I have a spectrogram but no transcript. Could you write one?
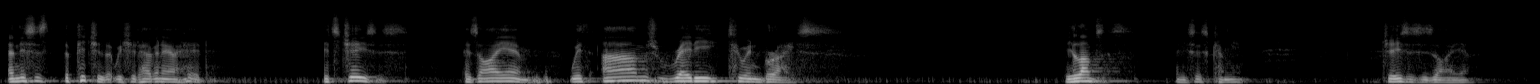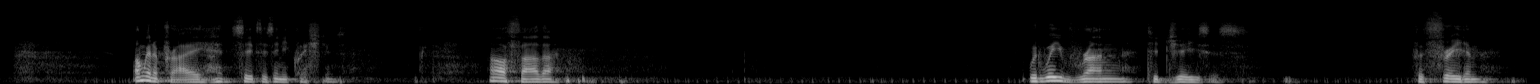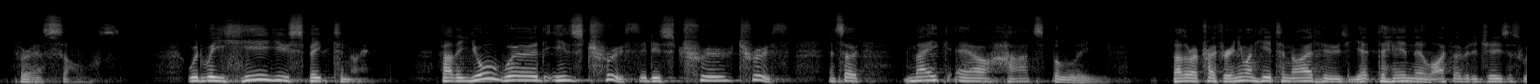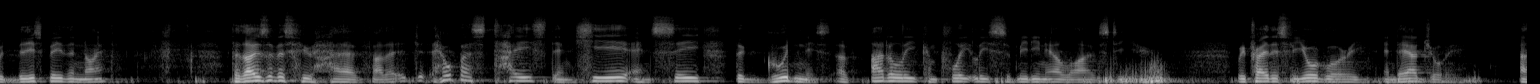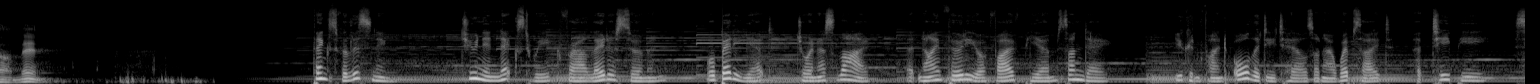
and this is the picture that we should have in our head it's Jesus, as I am, with arms ready to embrace. He loves us, and He says, Come in. Jesus is I am. I'm going to pray and see if there's any questions. Oh, Father. Would we run to Jesus for freedom for our souls? Would we hear you speak tonight? Father, your word is truth. It is true truth. And so make our hearts believe. Father, I pray for anyone here tonight who's yet to hand their life over to Jesus. Would this be the night? For those of us who have, Father, help us taste and hear and see the goodness of utterly, completely submitting our lives to you. We pray this for your glory and our joy. Amen. Thanks for listening. Tune in next week for our latest sermon, or better yet, join us live at 9:30 or 5 p.m. Sunday. You can find all the details on our website at tpcc.org.au.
